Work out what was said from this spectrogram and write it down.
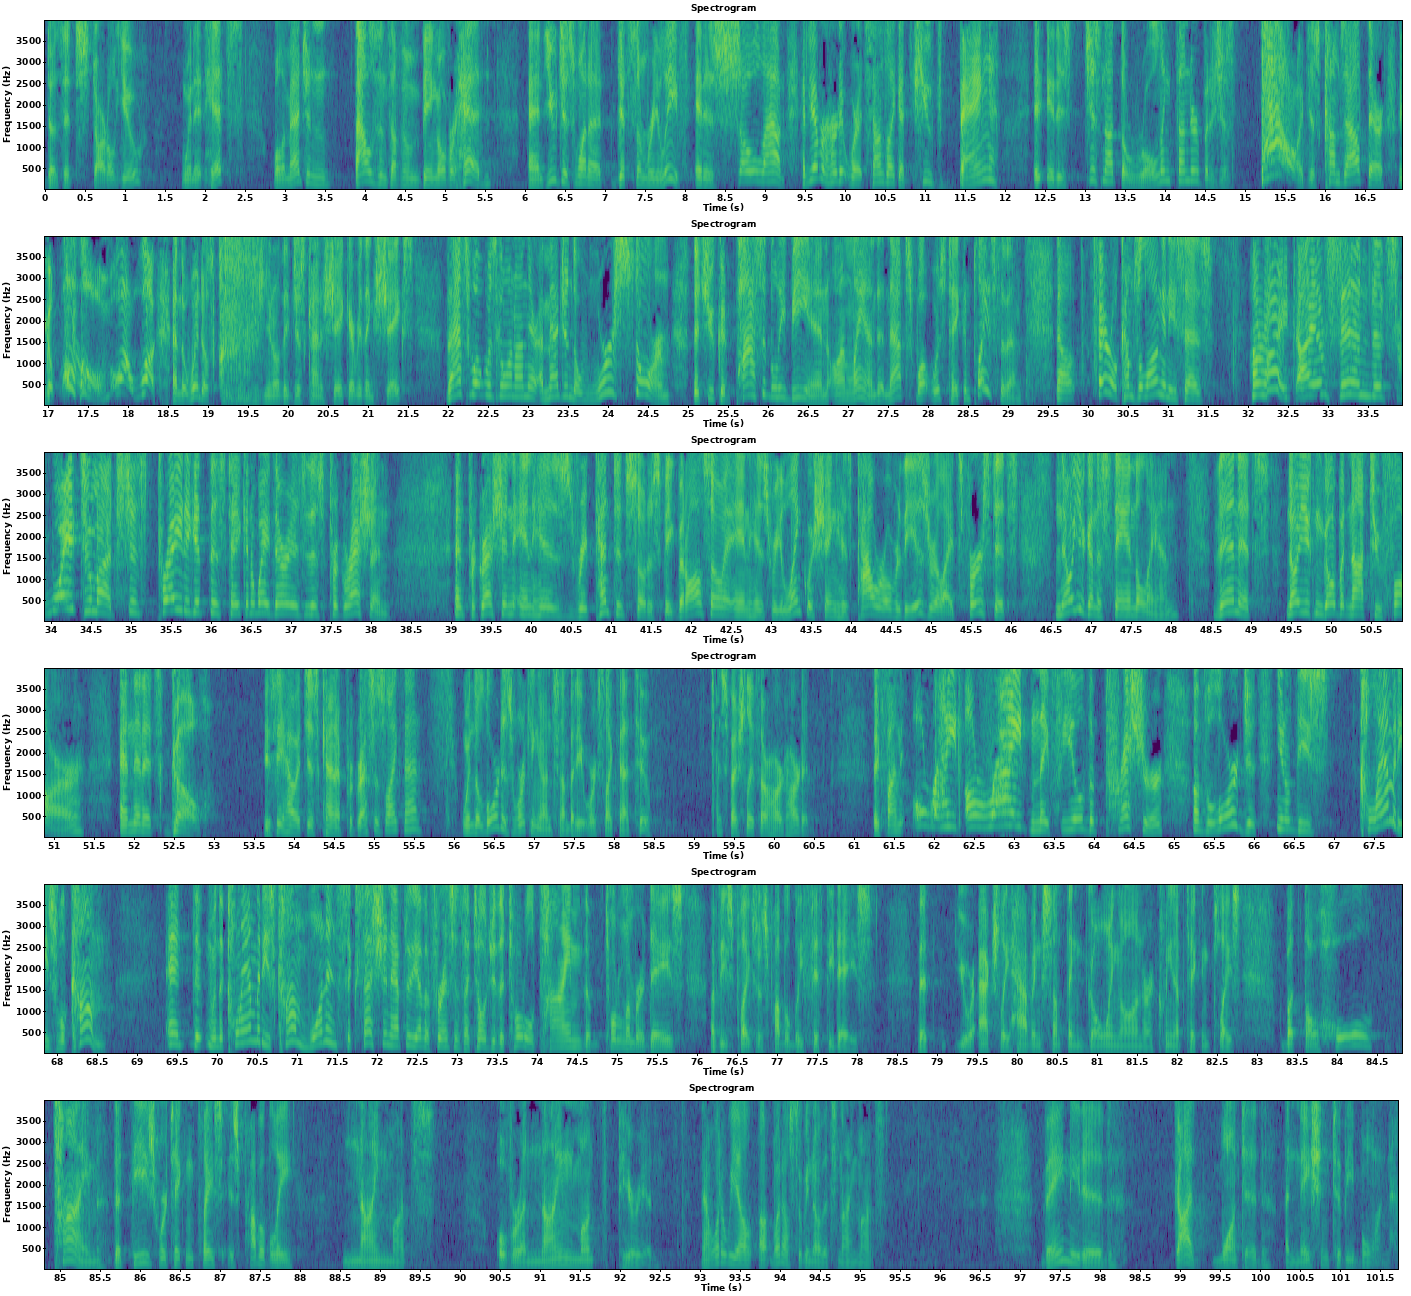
does it startle you when it hits? Well, imagine thousands of them being overhead and you just want to get some relief. It is so loud. Have you ever heard it where it sounds like a huge bang? it, it is just not the rolling thunder, but it's just pow! It just comes out there. You go, oh, whoa, whoa. And the windows, you know, they just kind of shake. Everything shakes. That's what was going on there. Imagine the worst storm that you could possibly be in on land, and that's what was taking place for them. Now, Pharaoh comes along and he says, all right, I have sinned. It's way too much. Just pray to get this taken away. There is this progression. And progression in his repentance, so to speak, but also in his relinquishing his power over the Israelites. First, it's, no, you're going to stay in the land. Then it's, no, you can go, but not too far. And then it's go. You see how it just kind of progresses like that? When the Lord is working on somebody, it works like that too, especially if they're hard hearted. They finally, all right, all right. And they feel the pressure of the Lord. You know, these calamities will come. And the, when the calamities come, one in succession after the other, for instance, I told you the total time, the total number of days of these plagues was probably 50 days that you were actually having something going on or a cleanup taking place. But the whole time that these were taking place is probably nine months over a nine month period. Now, what, do we el- uh, what else do we know that's nine months? They needed, God wanted a nation to be born.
